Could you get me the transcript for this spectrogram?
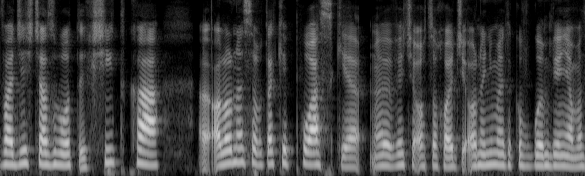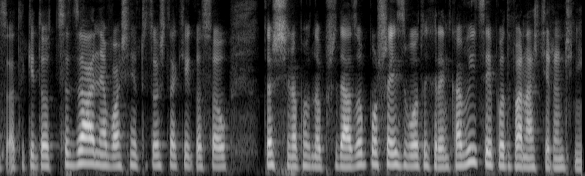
Dwadzieścia złotych sitka, e, ale one są takie płaskie, e, wiecie o co chodzi. One nie mają tego wgłębienia, więc a takie do odsadzania właśnie, czy coś takiego są, też się na pewno przydadzą. Po 6 złotych rękawice i po 12 ręczników.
